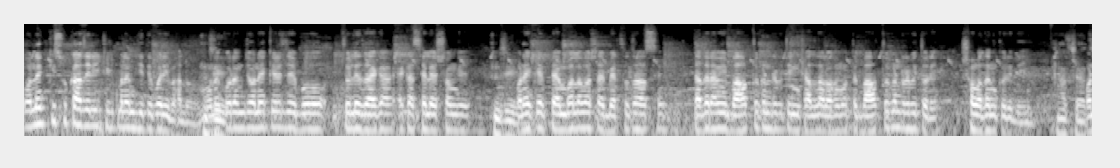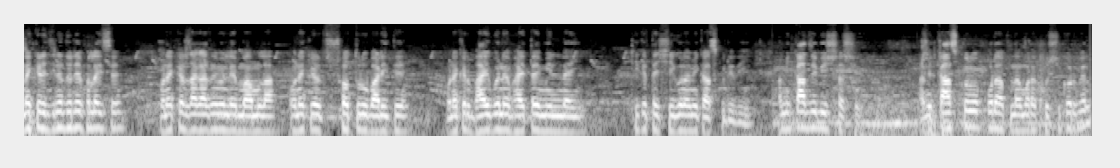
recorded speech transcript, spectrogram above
অনেক কিছু কাজেরই ট্রিটমেন্ট আমি দিতে পারি ভালো। মনে করেন যে অনেকের যে বউ চলে জায়গা একটা ছেলের সঙ্গে অনেকের প্রেম ভালোবাসায় ব্যর্থতা আছে তাদের আমি বাহাত্তর ঘণ্টার ভিতরে ইনশাল্লাহ রহমতে বাহাত্তর ঘণ্টার ভিতরে সমাধান করে দিই। আচ্ছা আচ্ছা। অনেকের জিনে ধরে ফেলাইছে অনেকের জায়গা মিলে মামলা অনেকের শত্রু বাড়িতে অনেকের ভাই বোনে ভাইতাই মিল নাই ঠিক আছে সেগুলো আমি কাজ করে দিই। আমি কাজে বিশ্বাসী। আমি কাজ করব পরে আপনি আমরা খুশি করবেন।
